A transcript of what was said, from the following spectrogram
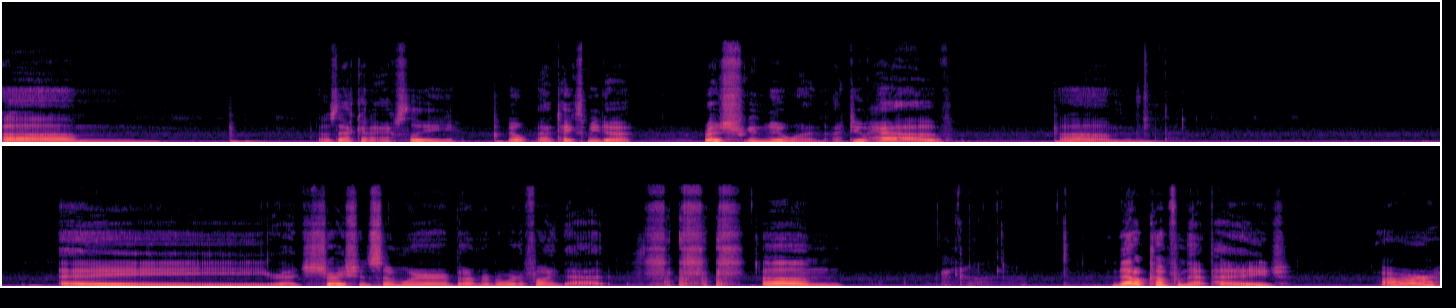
um, is that going to actually nope that takes me to registering a new one. I do have um, a registration somewhere, but I don't remember where to find that. Um, that'll come from that page. R,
